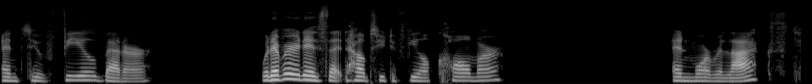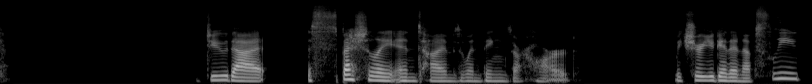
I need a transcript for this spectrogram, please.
and to feel better, whatever it is that helps you to feel calmer and more relaxed, do that, especially in times when things are hard. Make sure you get enough sleep,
